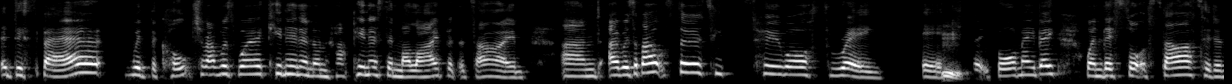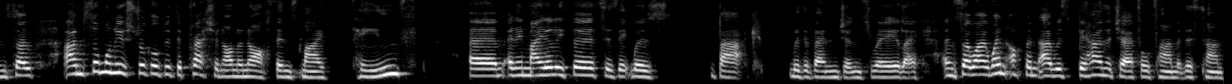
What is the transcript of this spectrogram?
um, despair with the culture I was working in and unhappiness in my life at the time. And I was about 32 or 3 ish, 34 maybe, when this sort of started. And so I'm someone who struggled with depression on and off since my teens. Um, and in my early 30s, it was back with a vengeance, really. And so I went off and I was behind the chair full time at this time.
